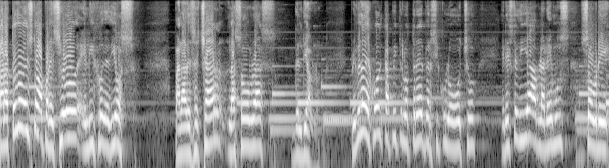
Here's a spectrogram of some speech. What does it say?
Para todo esto apareció el Hijo de Dios, para desechar las obras del diablo. Primera de Juan capítulo 3 versículo 8. En este día hablaremos sobre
